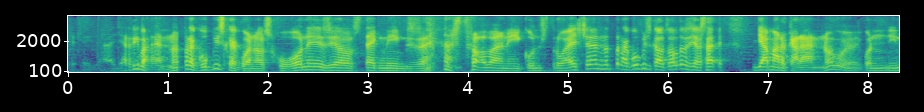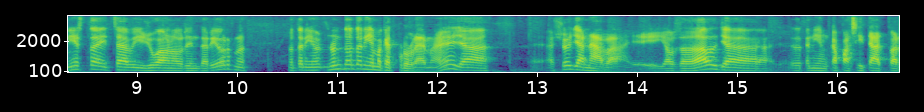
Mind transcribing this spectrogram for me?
ja, ja arribaran. No et preocupis que quan els jugones i els tècnics es troben i construeixen, no et preocupis que els altres ja, ja marcaran. No? Quan Iniesta i Xavi jugaven als interiors no, no, teníem, no, no teníem aquest problema. Eh? Ja, això ja anava. I els de dalt ja, tenien capacitat, per,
